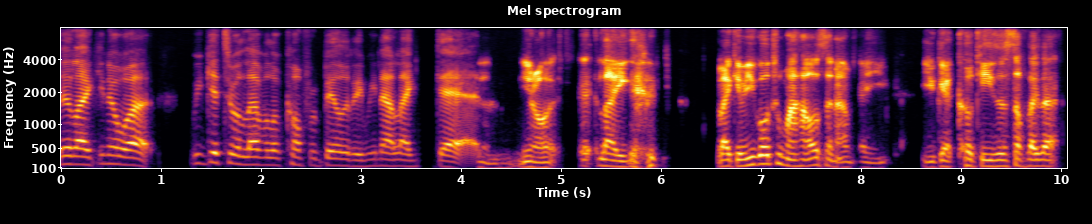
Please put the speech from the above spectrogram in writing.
They're like, you know what? We get to a level of comfortability. We're not like dad. You know, like like if you go to my house and I'm and you, you get cookies and stuff like that,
